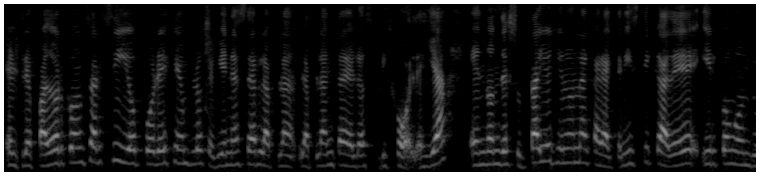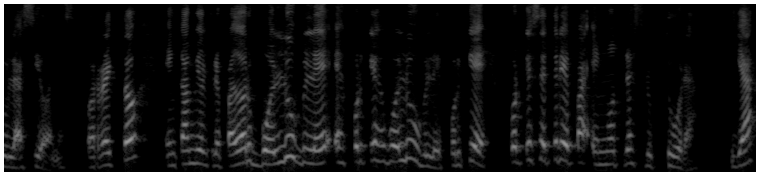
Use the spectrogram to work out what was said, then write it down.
El trepador con zarcillo, por ejemplo, que viene a ser la, planta de los frijoles, ¿ya? En donde su tallo tiene una característica de ir con ondulaciones, ¿correcto? En cambio, el trepador voluble es porque es voluble. ¿Por qué? Porque se trepa en otra estructura, ¿ya?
